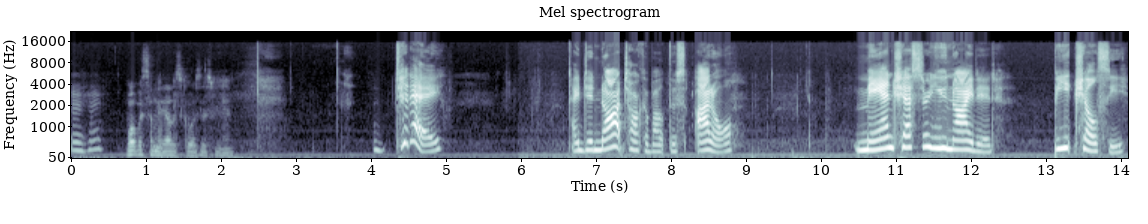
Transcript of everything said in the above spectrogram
Mm-hmm. What were some of the other scores this weekend? today, I did not talk about this at all. Manchester United beat Chelsea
